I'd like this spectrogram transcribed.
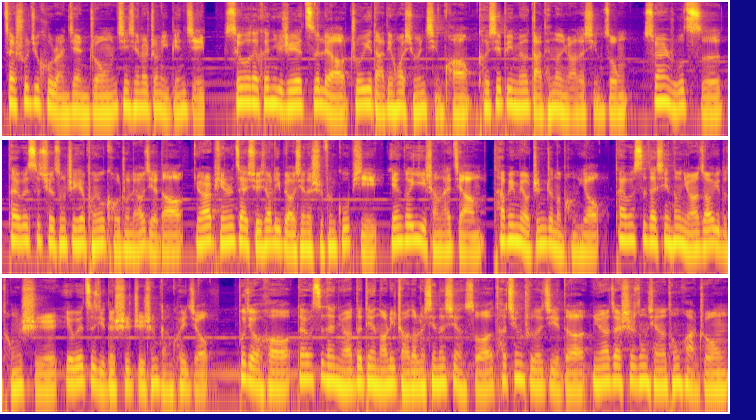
在数据库软件中进行了整理编辑。随后他根据这些资料逐一打电话询问情况，可惜并没有打听到女儿的行踪。虽然如此，戴维斯却从这些朋友口中了解到，女儿平日在学校里表现得十分孤僻，严格意义上来讲，她并没有真正的朋友。戴维斯在心疼女儿遭遇的同时，也为自己的失职深感愧疚。不久后，戴维斯在女儿的电脑里找到了新的线索。他清楚地记得，女儿在失踪前的通话中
